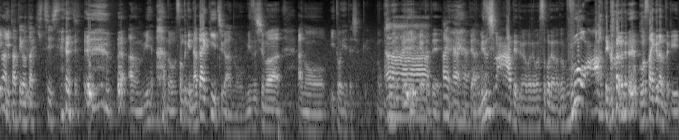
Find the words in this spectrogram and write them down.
今の縦事はきついっすね。あのみあのその時中井貴一があの水島あの伊藤平でしたっけ？のやあってはいはいはいで、あのはい水島ーって言ってそこでなんか、ブワーってこう5歳ぐらいの時、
